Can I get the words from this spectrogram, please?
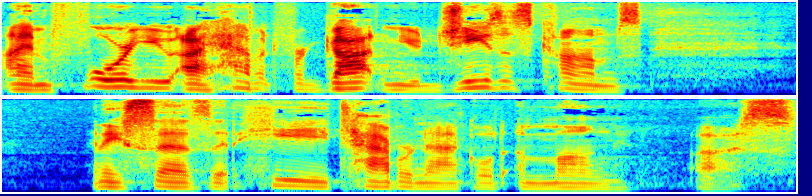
I am for you, I haven't forgotten you. Jesus comes and he says that he tabernacled among us.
